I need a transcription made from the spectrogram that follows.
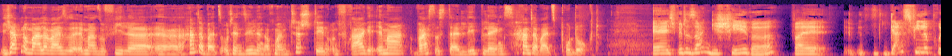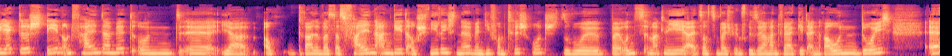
Ich habe normalerweise immer so viele äh, Handarbeitsutensilien auf meinem Tisch stehen und frage immer, was ist dein Lieblings-Handarbeitsprodukt? Äh, ich würde sagen, die Schere, weil ganz viele Projekte stehen und fallen damit und äh, ja, auch gerade was das Fallen angeht, auch schwierig, ne, wenn die vom Tisch rutscht. Sowohl bei uns im Atelier als auch zum Beispiel im Friseurhandwerk geht ein Rauen durch, äh,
